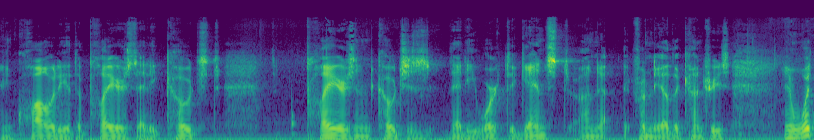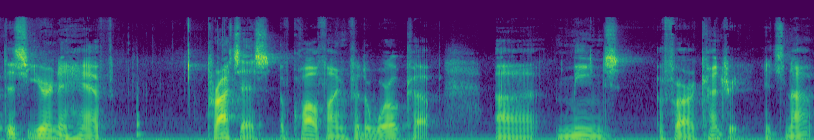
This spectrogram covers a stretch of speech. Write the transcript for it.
and quality of the players that he coached, players and coaches that he worked against the, from the other countries, and what this year and a half process of qualifying for the World Cup uh, means for our country. It's not.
